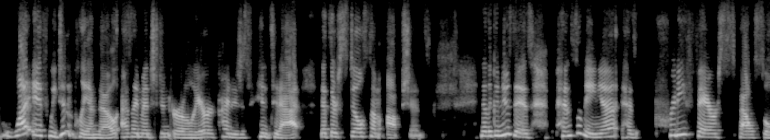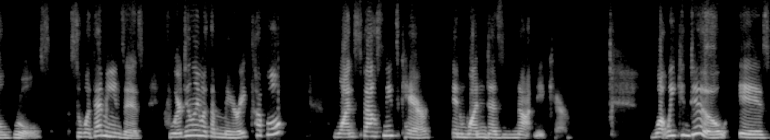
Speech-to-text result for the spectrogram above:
what if we didn't plan, though, as I mentioned earlier, kind of just hinted at, that there's still some options? Now, the good news is Pennsylvania has pretty fair spousal rules. So, what that means is if we're dealing with a married couple, one spouse needs care and one does not need care. What we can do is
